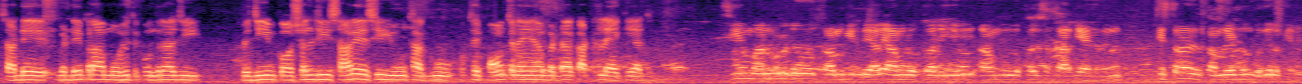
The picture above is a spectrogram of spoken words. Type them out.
ਸਾਡੇ ਵੱਡੇ ਭਰਾ ਮੋਹਿਤ ਕੁੰਦਰਾ ਜੀ ਰਜੀਵ ਕੌਸ਼ਲ ਜੀ ਸਾਰੇ ਅਸੀਂ ਯੂਥ ਆਗੂ ਉੱਥੇ ਪਹੁੰਚ ਰਹੇ ਹਾਂ ਵੱਡਾ ਇਕੱਠ ਲੈ ਕੇ ਅੱਜ। ਸੀਐਮ ਮਾਨ ਵੱਲੋਂ ਜੋ ਕੰਮ ਕੀਤੇ ਜਾ ਰਹੇ ਆਮ ਲੋਕਾਂ ਲਈ ਜਿਹੜੀ ਆਮ ਲੋਕਾਂ ਦੀ ਸਰਕਾਰ ਕਿਹਾ ਜਾਂਦੇ ਨੇ ਕਿਸ ਤਰ੍ਹਾਂ ਦੇ ਕੰਮ ਨੇ ਤੁਹਾਨੂੰ ਵਧੀਆ ਲੱਗੇ ਨੇ?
